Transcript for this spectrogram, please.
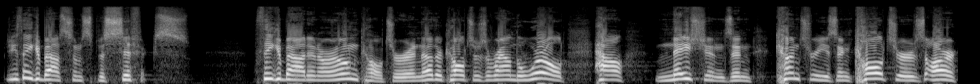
But you think about some specifics. Think about in our own culture and other cultures around the world how nations and countries and cultures are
